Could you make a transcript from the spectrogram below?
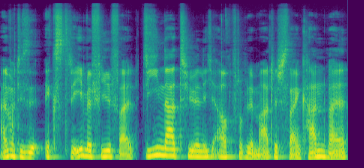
Einfach diese extreme Vielfalt, die natürlich auch problematisch sein kann, weil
